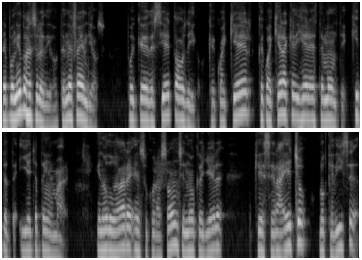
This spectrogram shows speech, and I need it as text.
Respondiendo Jesús le dijo, tened fe en Dios. porque de cierto os digo que, cualquier, que cualquiera que dijere este monte, quítate y échate en el mar, y no dudare en su corazón, sino creyere que será hecho lo que dice,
